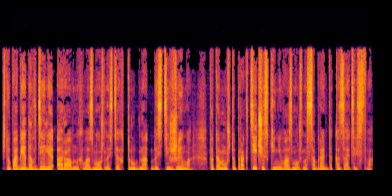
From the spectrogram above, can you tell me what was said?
что победа в деле о равных возможностях трудно достижима, потому что практически невозможно собрать доказательства.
